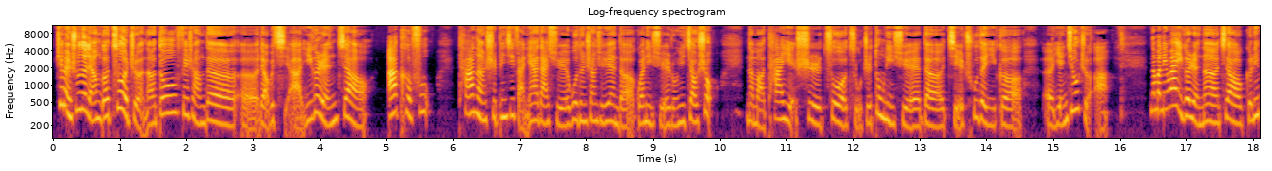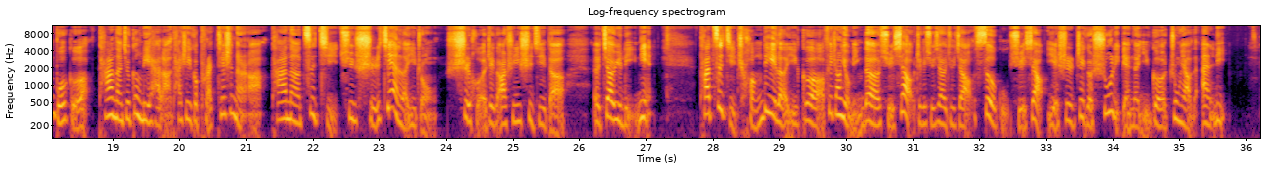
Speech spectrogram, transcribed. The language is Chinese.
这本书的两个作者呢，都非常的呃了不起啊。一个人叫阿克夫，他呢是宾夕法尼亚大学沃顿商学院的管理学荣誉教授。那么他也是做组织动力学的杰出的一个呃研究者啊。那么另外一个人呢叫格林伯格，他呢就更厉害了，他是一个 practitioner 啊，他呢自己去实践了一种适合这个二十一世纪的呃教育理念，他自己成立了一个非常有名的学校，这个学校就叫涩谷学校，也是这个书里边的一个重要的案例。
